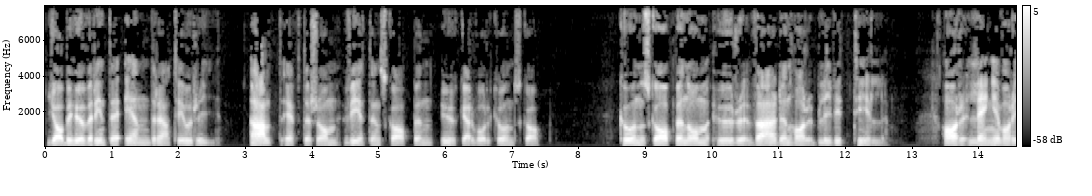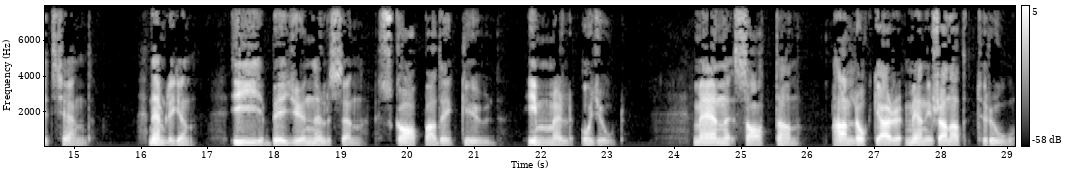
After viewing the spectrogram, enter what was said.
Jag behöver inte ändra teori allt eftersom vetenskapen ökar vår kunskap. Kunskapen om hur världen har blivit till har länge varit känd Nämligen, i begynnelsen skapade Gud himmel och jord. Men Satan, han lockar människan att tro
